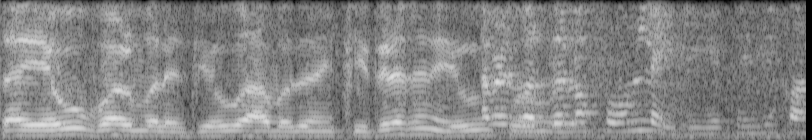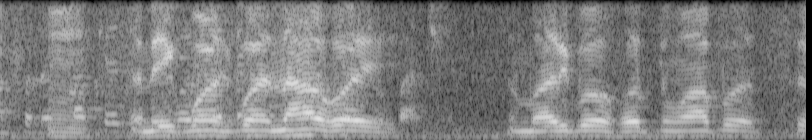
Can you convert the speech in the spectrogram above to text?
એવું ફળ મળે. જેવું આ બધું ચિત્ર છે ને એવું એવી અને એક માણસ પણ ના હોય. મારી પાસે હોત તો આપત તો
